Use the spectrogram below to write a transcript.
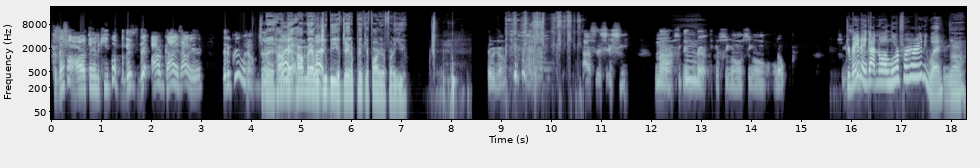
because that's a hard thing to keep up. But this, there are guys out here that agree with him. Jermaine, how But- mad how mad would you be if Jada Pinkett farted in front of you? There we go. I said she, she nah, she can't do that because she gon' she gon' nope. She Jermaine so- ain't got no allure for her anyway. No.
